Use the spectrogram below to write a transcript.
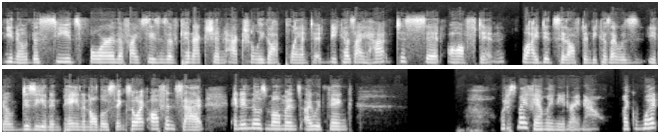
you know, the seeds for the five seasons of connection actually got planted because I had to sit often. Well, I did sit often because I was, you know, dizzy and in pain and all those things. So I often sat. And in those moments, I would think, what does my family need right now? Like what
